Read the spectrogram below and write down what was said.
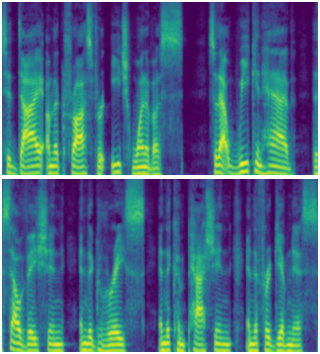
to die on the cross for each one of us so that we can have the salvation and the grace and the compassion and the forgiveness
